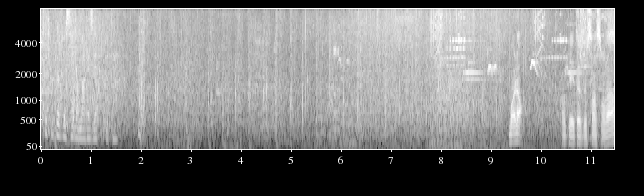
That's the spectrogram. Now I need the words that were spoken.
Je récupérerai ça dans ma réserve plus tard. Bon alors. Ok, les taches de sang sont là.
